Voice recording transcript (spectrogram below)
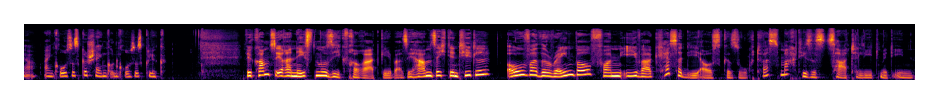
ja, ein großes Geschenk und großes Glück. Wir kommen zu Ihrer nächsten Musik, Frau Ratgeber. Sie haben sich den Titel Over the Rainbow von Eva Cassidy ausgesucht. Was macht dieses zarte Lied mit Ihnen?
